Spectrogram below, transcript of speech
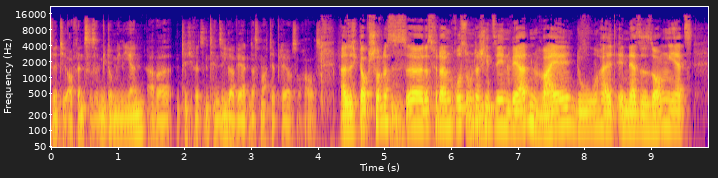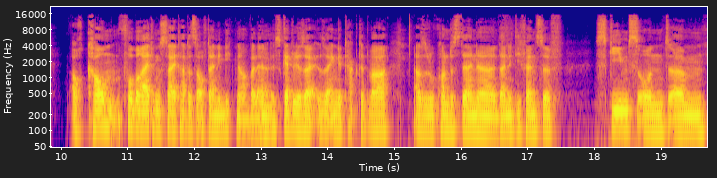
wird die Offense das irgendwie dominieren, aber natürlich wird es intensiver werden. Das macht der Playoffs auch aus. Also ich glaube schon, dass, äh, dass wir da einen großen Unterschied sehen werden, weil du halt in der Saison jetzt auch kaum Vorbereitungszeit hattest auf deine Gegner, weil der Schedule so, so eng getaktet war. Also du konntest deine, deine Defensive Schemes und ähm,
